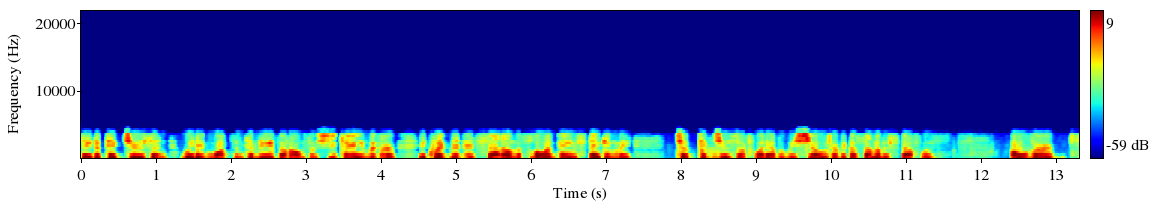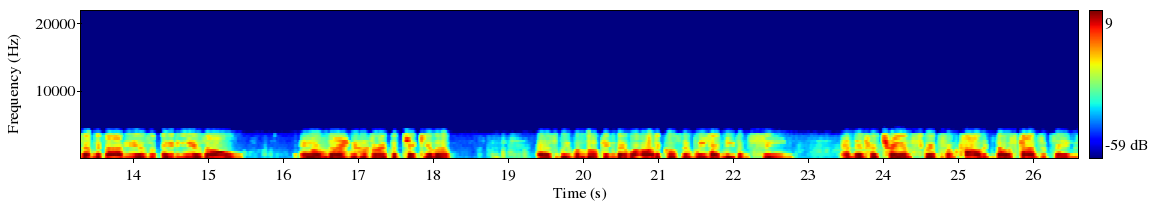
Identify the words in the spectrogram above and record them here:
see the pictures, and we didn't want them to leave the home, so she came with her equipment and sat on the floor and painstakingly took pictures of whatever we showed her because some of the stuff was over 75 years, 80 years old, and Oh, uh, we were very particular as we were looking. There were articles that we hadn't even seen. And then her transcript from college, those kinds of things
